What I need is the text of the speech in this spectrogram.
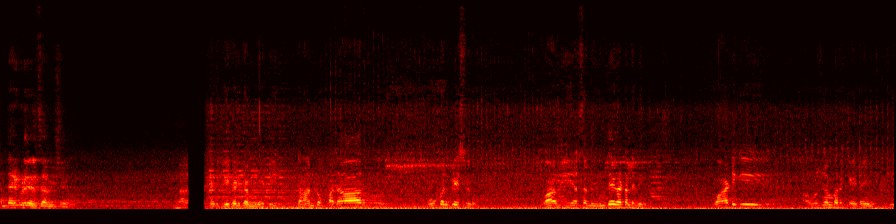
అందరికీ కూడా తెలుసు ఆ విషయం. గేటెడ్ కమ్యూనిటీ దాంట్లో పదహారు ఓపెన్ ప్లేస్ వావి అసలు ఉండే కట్టలేదు వాటికి హౌస్ నెంబర్ కేటాయించి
